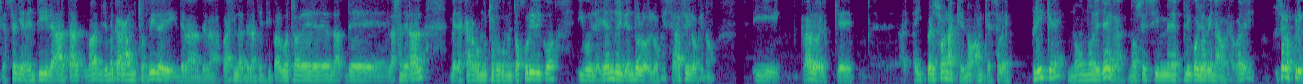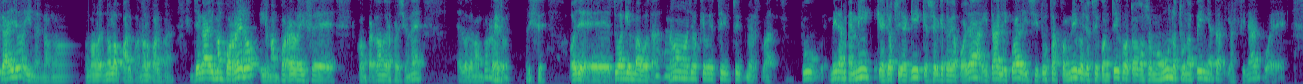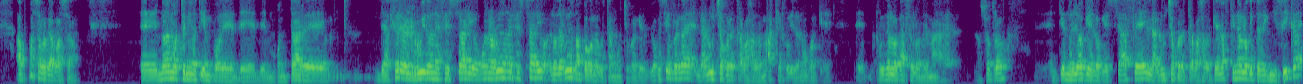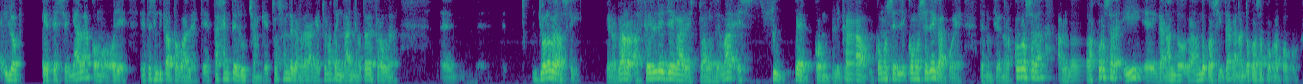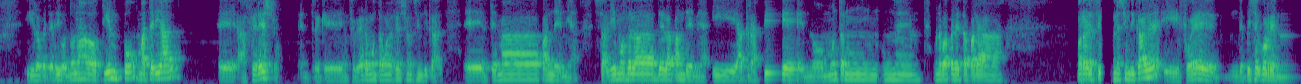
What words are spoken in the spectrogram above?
seña de identidad, tal. Yo me he cargado muchos vídeos de la, de la página de la principal vuestra de, de, la general, me descargo muchos documentos jurídicos y voy leyendo y viendo lo, lo, que se hace y lo que no. Y claro, el que hay, personas que no, aunque se lo explique, no, no le llega. No sé si me explico yo bien ahora, ¿vale? Tú se lo explica a ellos y no, no, no, no, no lo palpan, no lo palpan. Llega el mamporrero y el mamporrero dice, con perdón de las expresiones, es lo de mamporrero, dice, oye, eh, ¿tú a quién vas a votar? No, yo es que estoy, estoy tú mírame a mí, que yo estoy aquí, que soy el que te voy a apoyar y tal y cual, y si tú estás conmigo, yo estoy contigo, todos somos uno, tú una piña, tal, y al final, pues, ha pasado lo que ha pasado. Eh, no hemos tenido tiempo de, montar, eh, de hacer el ruido necesario. Bueno, ruido necesario, lo de ruido tampoco me gusta mucho, porque lo que sí es verdad es la lucha por el trabajador, más que ruido, ¿no? Porque ruido es lo que hacen los demás. Nosotros entiendo yo que lo que se hace es la lucha por el trabajador, que es al final lo que te dignifica y lo que te señala como, oye, este sindicato vale, que esta gente luchan, que estos son de verdad, que esto no te engaña, no te defrauda. Eh, yo lo veo así, pero claro, hacerle llegar esto a los demás es súper complicado. ¿Cómo se, ¿Cómo se llega? Pues denunciando las cosas, hablando de las cosas y eh, ganando, ganando cositas, ganando cosas poco a poco. Y lo que te digo, no nos ha dado tiempo material eh, hacer eso entre que en febrero montamos la sesión sindical, el tema pandemia, salimos de la, de la pandemia y a traspié nos montan un, una papeleta para, para elecciones sindicales y fue deprisa y corriendo.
